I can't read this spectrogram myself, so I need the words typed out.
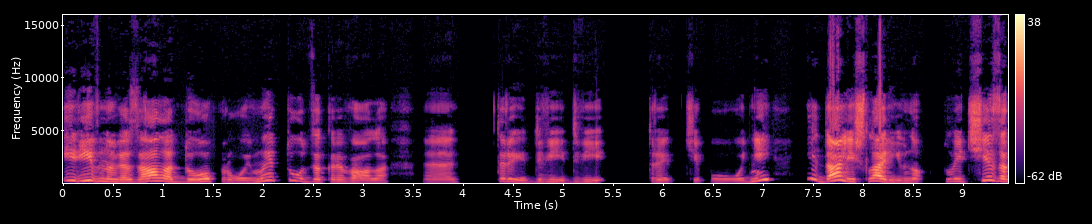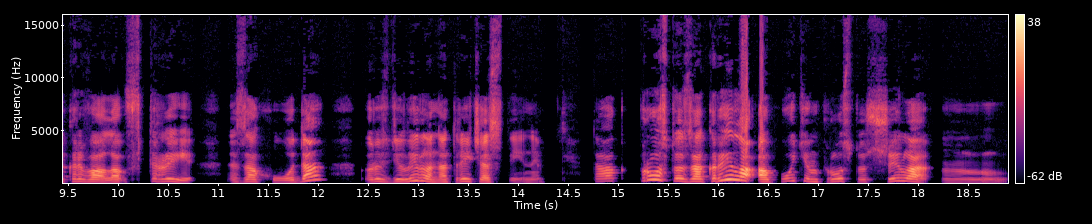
і рівно в'язала до пройми. Тут закривала е, 3, 2, 2, 3 чи по одній, і далі йшла рівно. Плече закривала в 3 захода, розділила на 3 частини. Так, просто закрила, а потім просто зшила м,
